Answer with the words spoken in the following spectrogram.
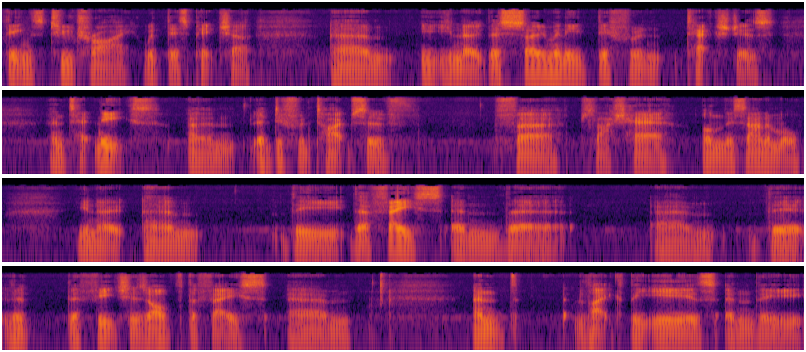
things to try with this picture. Um, you know, there's so many different textures and techniques, um, different types of fur slash hair on this animal. You know, um, the the face and the um, the the the features of the face um, and like the ears and the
